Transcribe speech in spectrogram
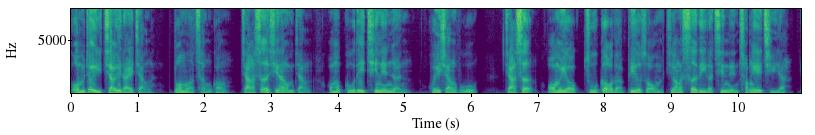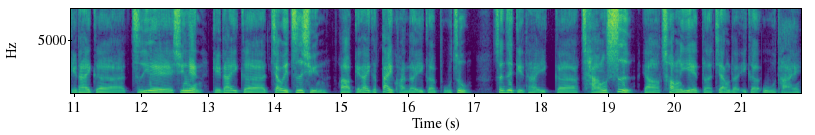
我们就以教育来讲，多么成功。假设现在我们讲，我们鼓励青年人回乡服务。假设我们有足够的，譬如说，我们希望设立一个青年创业局啊，给他一个职业训练，给他一个教育咨询啊，给他一个贷款的一个补助，甚至给他一个尝试要创业的这样的一个舞台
